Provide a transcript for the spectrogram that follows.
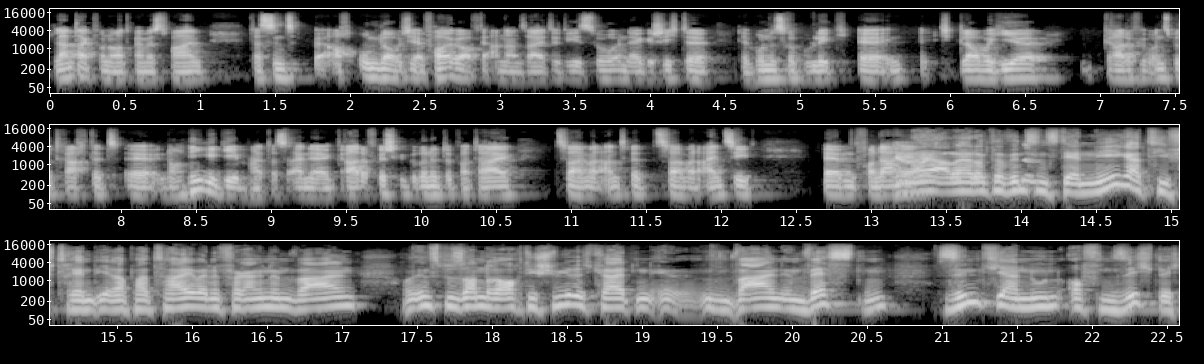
Landtag von Nordrhein-Westfalen. Das sind auch unglaubliche Erfolge auf der anderen Seite, die es so in der Geschichte der Bundesrepublik, äh, ich glaube hier gerade für uns betrachtet, äh, noch nie gegeben hat, dass eine gerade frisch gegründete Partei zweimal antritt, zweimal einzieht. Ähm, von daher. Naja, aber Herr Dr. Vinzenz, der Negativtrend Ihrer Partei bei den vergangenen Wahlen und insbesondere auch die Schwierigkeiten in Wahlen im Westen sind ja nun offensichtlich.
